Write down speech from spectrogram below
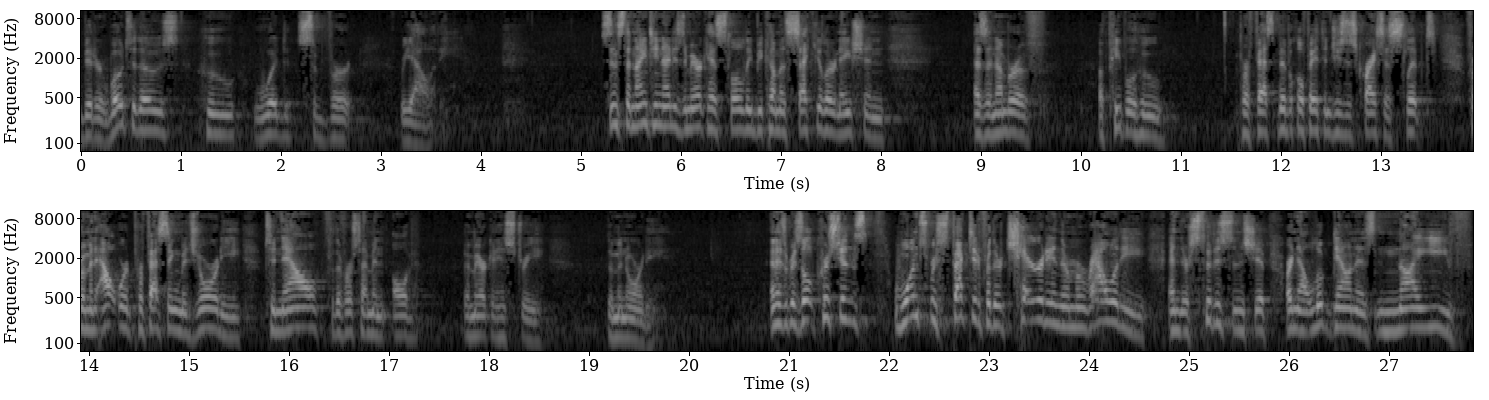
bitter. Woe to those who would subvert reality. Since the 1990s, America has slowly become a secular nation as a number of, of people who profess biblical faith in Jesus Christ has slipped from an outward professing majority to now, for the first time in all of American history, the minority. And as a result, Christians, once respected for their charity and their morality and their citizenship, are now looked down as naive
